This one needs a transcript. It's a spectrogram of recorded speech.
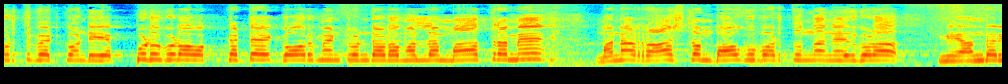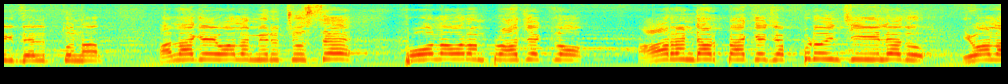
గుర్తుపెట్టుకోండి ఎప్పుడు కూడా ఒక్కటే గవర్నమెంట్ ఉండడం వల్ల మాత్రమే మన రాష్ట్రం బాగుపడుతుంది అనేది కూడా మీ అందరికీ తెలుపుతున్నాం. అలాగే ఇవాళ మీరు చూస్తే పోలవరం ప్రాజెక్ట్లో ఆర్ అండ్ ఆర్ ప్యాకేజ్ ఎప్పుడు నుంచి ఇవ్వలేదు ఇవాళ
